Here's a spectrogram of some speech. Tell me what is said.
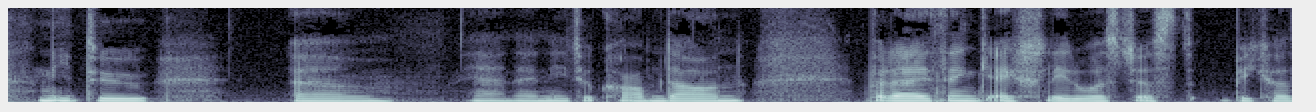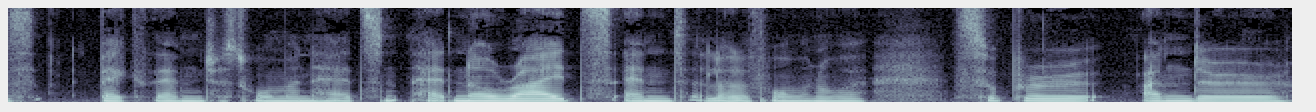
need to um, yeah they need to calm down. But i think actually it was just because back then just women had had no rights and a lot of women were super under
